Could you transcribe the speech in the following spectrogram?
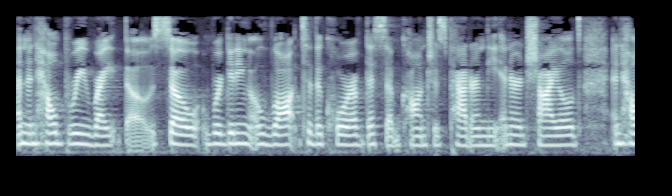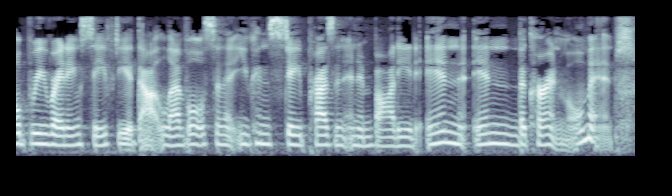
and then help rewrite those. So we're getting a lot to the core of the subconscious pattern, the inner child, and help rewriting safety at that level so that you can stay present and embodied in in the current moment,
